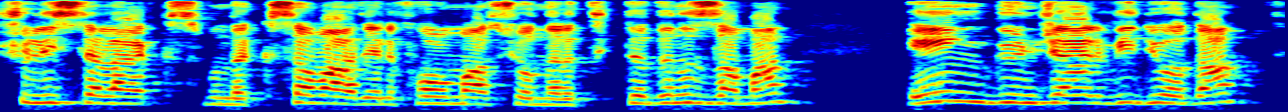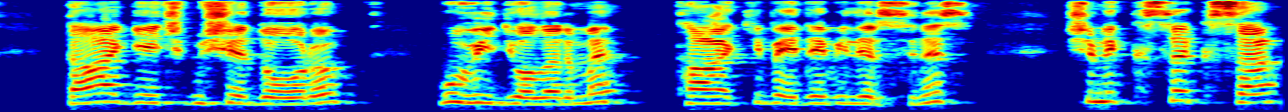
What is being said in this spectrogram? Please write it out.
şu listeler kısmında kısa vadeli formasyonlara tıkladığınız zaman en güncel videodan daha geçmişe doğru bu videolarımı takip edebilirsiniz. Şimdi kısa kısa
